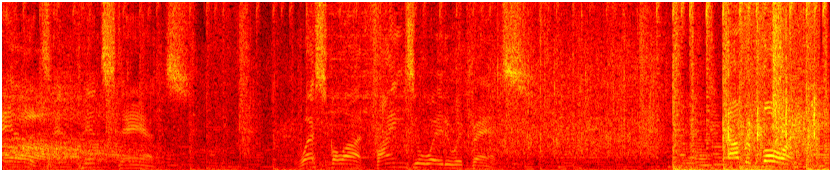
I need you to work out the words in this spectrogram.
And the 10 pin stands. Wes Malott finds a way to advance. Number four.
